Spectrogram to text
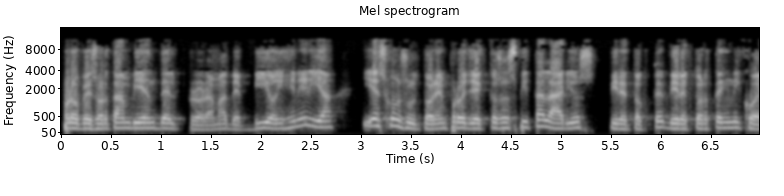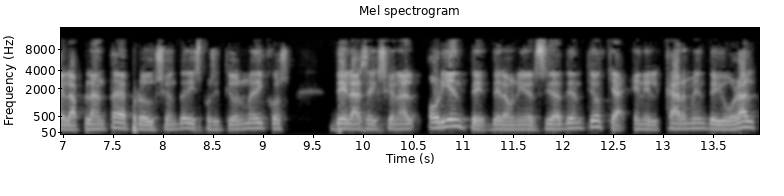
profesor también del programa de bioingeniería y es consultor en proyectos hospitalarios, director, técnico de la planta de producción de dispositivos médicos de la seccional Oriente de la Universidad de Antioquia en el Carmen de Viboral.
